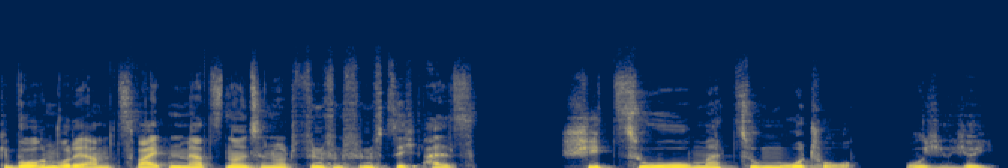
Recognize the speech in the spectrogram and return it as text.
Geboren wurde er am 2. März 1955 als Shizuo Matsumoto. Uiuiui.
